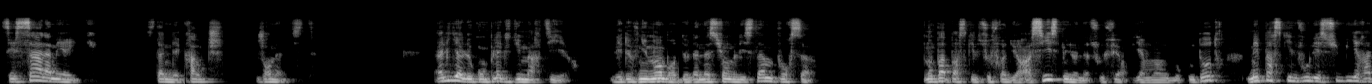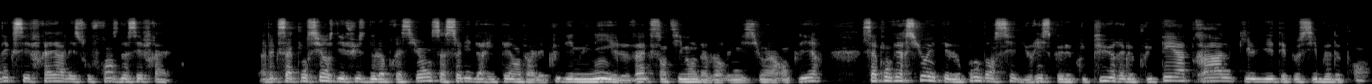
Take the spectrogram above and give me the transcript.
C'est ça l'Amérique. Stanley Crouch, journaliste. Ali a le complexe du martyr. Il est devenu membre de la Nation de l'Islam pour ça non pas parce qu'il souffrait du racisme, il en a souffert bien moins que beaucoup d'autres, mais parce qu'il voulait subir avec ses frères les souffrances de ses frères. Avec sa conscience diffuse de l'oppression, sa solidarité envers les plus démunis et le vague sentiment d'avoir une mission à remplir, sa conversion était le condensé du risque le plus pur et le plus théâtral qu'il lui était possible de prendre.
